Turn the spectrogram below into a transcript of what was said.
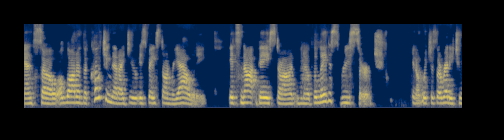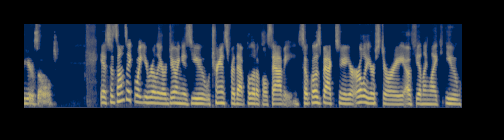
And so a lot of the coaching that I do is based on reality. It's not based on, you know, the latest research, you know, which is already two years old. Yeah, so it sounds like what you really are doing is you transfer that political savvy. So it goes back to your earlier story of feeling like you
